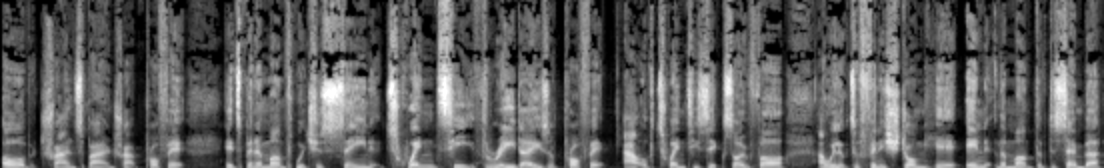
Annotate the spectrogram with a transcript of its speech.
of transparent trap profit. It's been a month which has seen 23 days of profit out of 26 so far, and we look to finish strong here in the month of December.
